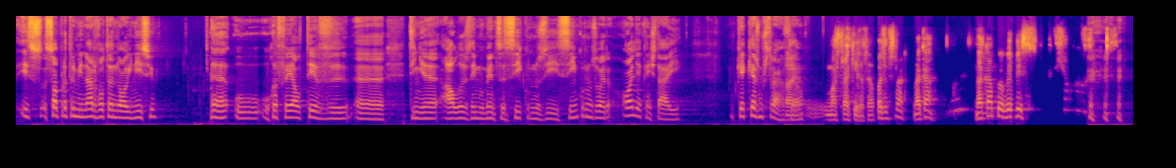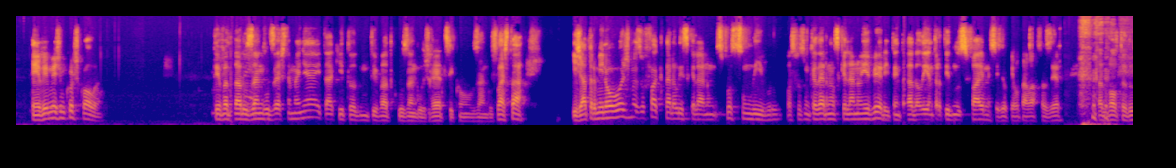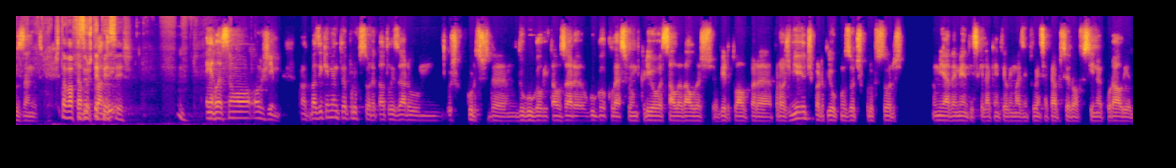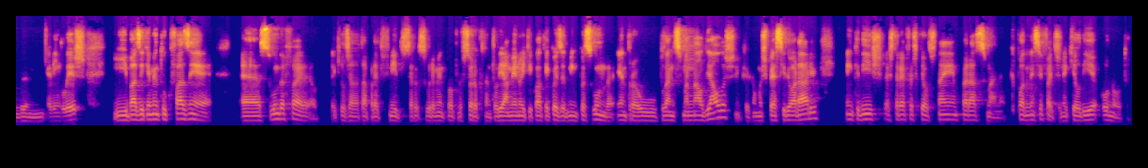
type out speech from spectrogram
isso, só para terminar, voltando ao início, Uh, o, o, Rafael teve, uh, tinha aulas em momentos assíncronos e síncronos, ou era, olha quem está aí. O que é que queres mostrar, Rafael? mostra aqui, Rafael. Podes mostrar. Dá cá. Dá cá para eu ver isso. Tem a ver mesmo com a escola. Teve a dar os ângulos esta manhã e está aqui todo motivado com os ângulos retos e com os ângulos. Lá está. E já terminou hoje, mas o facto de estar ali, se calhar, se fosse um livro ou se fosse um caderno, se calhar não ia ver. E tem estado ali entretido no sofá, não sei o que ele estava a fazer, está de volta dos ângulos. Estava a fazer estava, os TPCs. Em relação ao, ao regime, Pronto, basicamente a professora está a utilizar o, os recursos do Google e está a usar o Google Classroom, criou a sala de aulas virtual para, para os miúdos, partilhou com os outros professores, nomeadamente, e se calhar quem tem ali mais influência acaba por ser da oficina Corália de, de inglês, e basicamente o que fazem é, segunda-feira, aquilo já está pré-definido seguramente pela professora, portanto ali à meia-noite e qualquer coisa, domingo para segunda, entra o plano semanal de aulas, que é uma espécie de horário, em que diz as tarefas que eles têm para a semana, que podem ser feitas naquele dia ou noutro.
